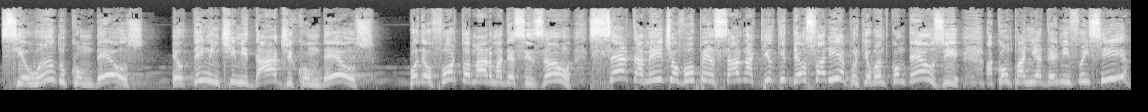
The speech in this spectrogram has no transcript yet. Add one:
Se eu ando com Deus, eu tenho intimidade com Deus, quando eu for tomar uma decisão, certamente eu vou pensar naquilo que Deus faria, porque eu ando com Deus e a companhia dele me influencia.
